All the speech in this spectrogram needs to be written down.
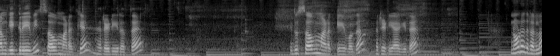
ನಮಗೆ ಗ್ರೇವಿ ಸರ್ವ್ ಮಾಡೋಕ್ಕೆ ರೆಡಿ ಇರುತ್ತೆ. ಇದು ಸರ್ವ್ ಮಾಡೋಕ್ಕೆ ಇವಾಗ ರೆಡಿಯಾಗಿದೆ ನೋಡಿದ್ರಲ್ಲ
